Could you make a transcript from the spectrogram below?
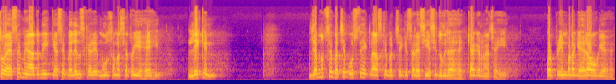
तो ऐसे में आदमी कैसे बैलेंस करे, मूल समस्या तो ये है ही। लेकिन जब मुझसे बच्चे पूछते हैं क्लास के बच्चे कि, सर, ऐसी ऐसी दुविधा है, क्या करना चाहिए? और प्रेम बड़ा गहरा हो गया है,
